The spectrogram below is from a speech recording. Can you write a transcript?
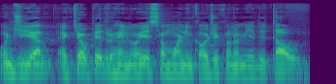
Bom dia, aqui é o Pedro Renault e esse é o Morning Call de Economia do Itaú.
